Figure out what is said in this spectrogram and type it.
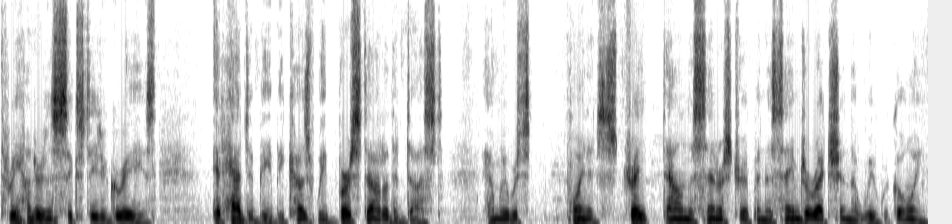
360 degrees. It had to be because we burst out of the dust and we were pointed straight down the center strip in the same direction that we were going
